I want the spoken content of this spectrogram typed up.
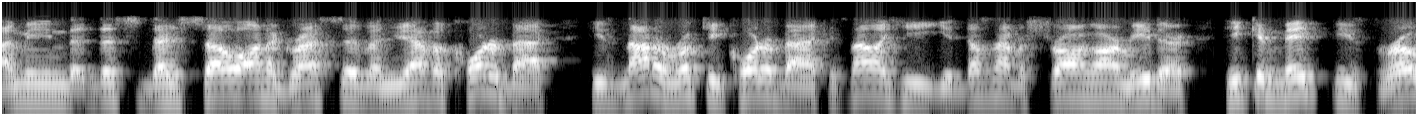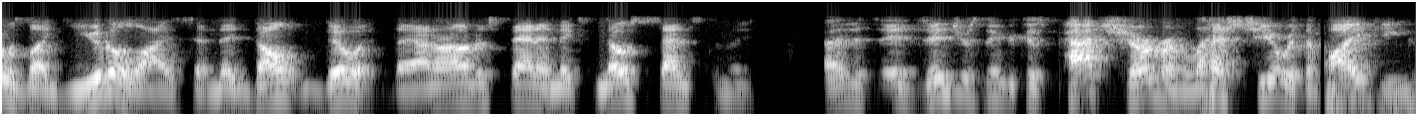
I mean, this they're so unaggressive, and you have a quarterback. He's not a rookie quarterback. It's not like he, he doesn't have a strong arm either. He can make these throws. Like utilize him. They don't do it. They, I don't understand. It makes no sense to me. And it's, it's interesting because Pat Shurmur last year with the Vikings,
